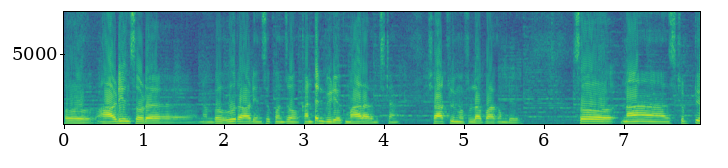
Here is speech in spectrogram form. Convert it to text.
ஸோ ஆடியன்ஸோட நம்ம ஊர் ஆடியன்ஸு கொஞ்சம் கண்டென்ட் வீடியோக்கு மாற ஆரம்பிச்சிட்டாங்க. ஷார்ட் ஃபிலிமை ஃபுல்லாக பார்க்க முடியாது. ஸோ நான் ஸ்கிரிப்ட்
